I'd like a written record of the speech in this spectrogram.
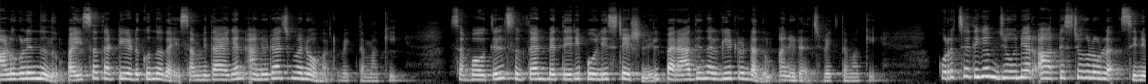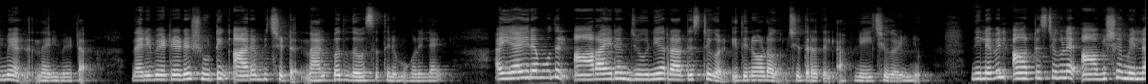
ആളുകളിൽ നിന്നും പൈസ തട്ടിയെടുക്കുന്നതായി സംവിധായകൻ അനുരാജ് മനോഹർ വ്യക്തമാക്കി. സംഭവത്തിൽ സുൽത്താൻ ബത്തേരി പോലീസ് സ്റ്റേഷനിൽ പരാതി നൽകിയിട്ടുണ്ടെന്നും അനുരാജ് വ്യക്തമാക്കി. കുറച്ചധികം ജൂനിയർ ആർട്ടിസ്റ്റുകളുള്ള സിനിമയാണ് നരിവേട്ട. നരിവേട്ടയുടെ ഷൂട്ടിംഗ് ആരംഭിച്ചിട്ട് നാൽപ്പത് ദിവസത്തിന് മുകളിലായി. അയ്യായിരം മുതൽ ആറായിരം ജൂനിയർ ആർട്ടിസ്റ്റുകൾ ഇതിനോടകം ചിത്രത്തിൽ അഭിനയിച്ചു കഴിഞ്ഞു. നിലവിൽ ആർട്ടിസ്റ്റുകളെ ആവശ്യമില്ല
